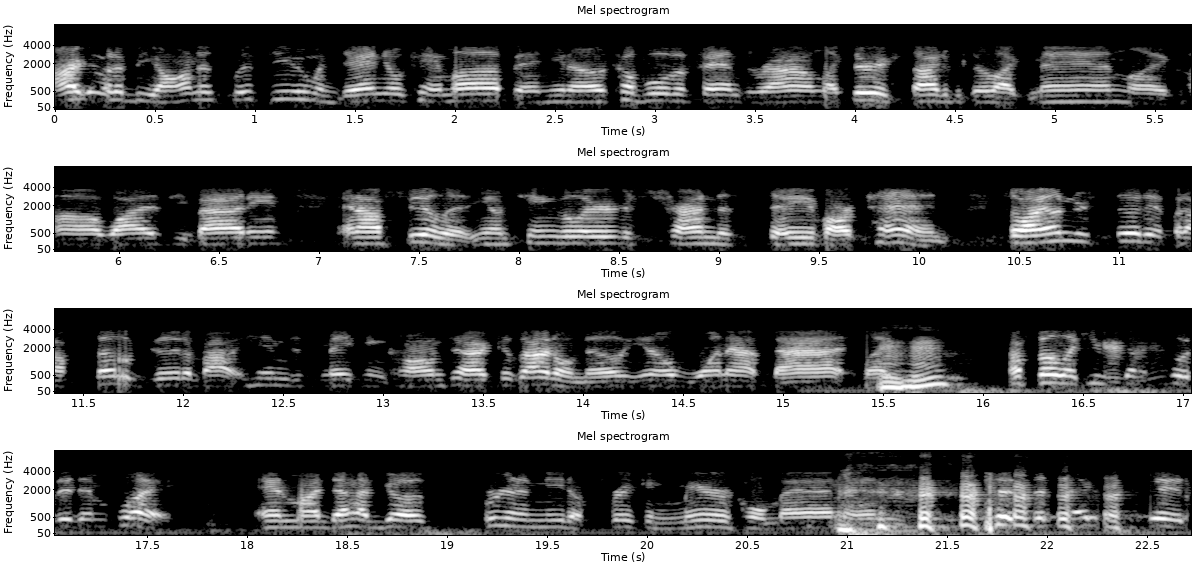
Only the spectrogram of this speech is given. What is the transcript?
I gotta be honest with you, when Daniel came up, and you know a couple of the fans around, like they're excited, but they're like, man, like, uh, why is he batting? And I feel it. You know, Tingler is trying to save our pen, so I understood it, but I felt good about him just making contact because I don't know, you know, one at bat, like Mhm. I felt like he was gonna put it in play. And my dad goes, "We're gonna need a freaking miracle, man." And the next pitch,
